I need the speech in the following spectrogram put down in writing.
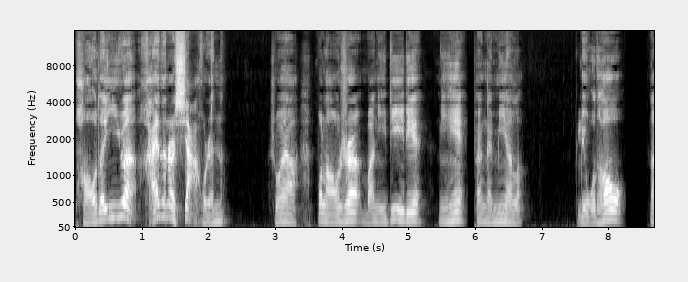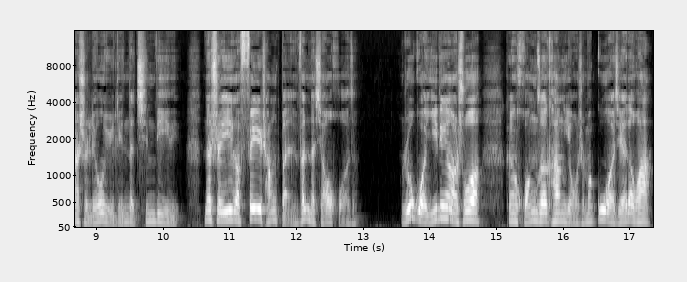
跑到医院还在那吓唬人呢，说呀，不老实，把你弟弟你全给灭了。柳涛。那是刘雨林的亲弟弟，那是一个非常本分的小伙子。如果一定要说跟黄泽康有什么过节的话，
